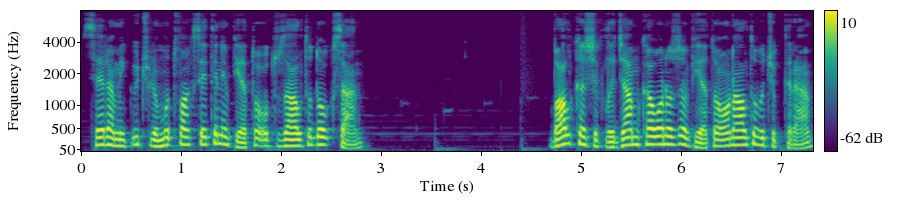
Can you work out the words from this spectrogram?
Seramik üçlü mutfak setinin fiyatı 36.90. Bal kaşıklı cam kavanozun fiyatı 16,5 lira.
